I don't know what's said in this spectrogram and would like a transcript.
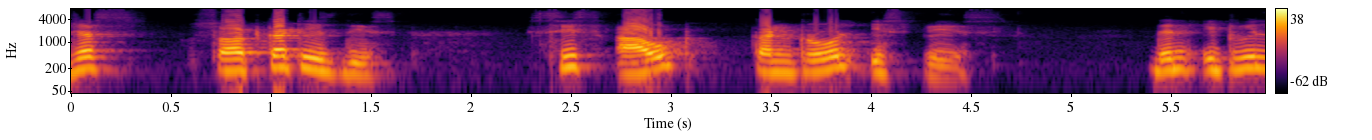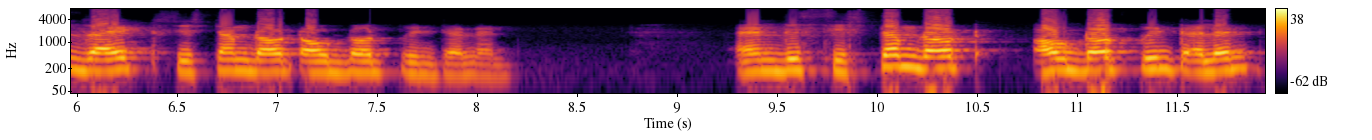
just shortcut is this. Sys out control space. Then it will write system dot out dot println. And this system dot out dot println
